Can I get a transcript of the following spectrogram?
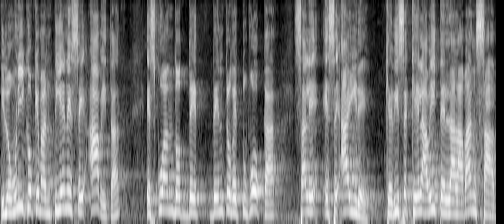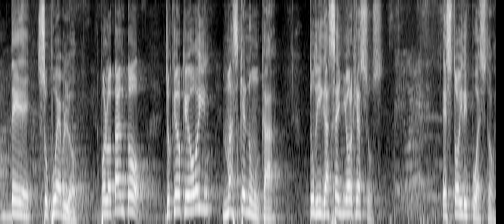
Y lo único que mantiene ese hábitat es cuando de, dentro de tu boca sale ese aire que dice que Él habita en la alabanza de su pueblo. Por lo tanto, yo quiero que hoy, más que nunca, tú digas, Señor Jesús, estoy dispuesto,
